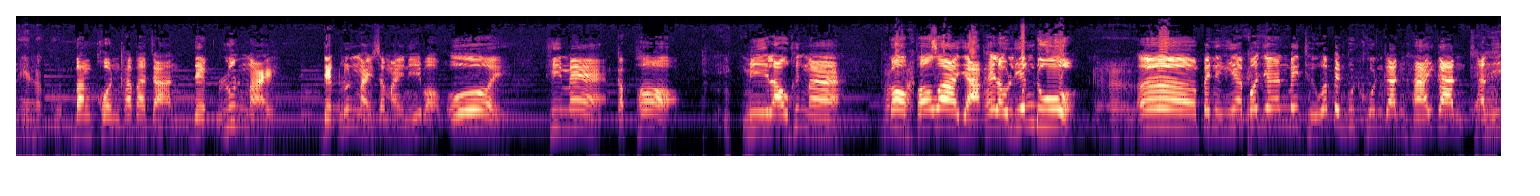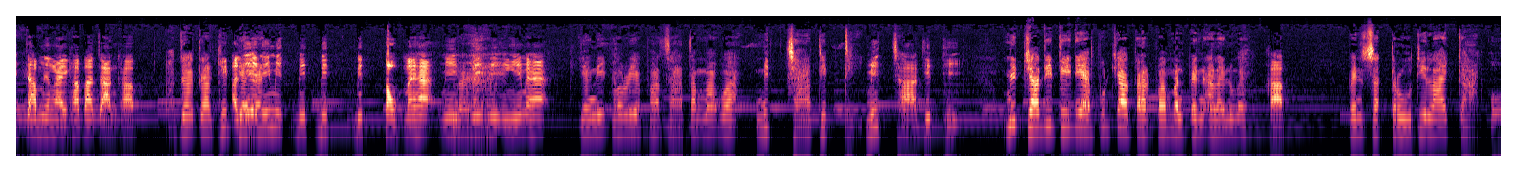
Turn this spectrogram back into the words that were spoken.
เนรคุณ บางคนครับอาจารย์ เด็กรุ่นใหม่ เด็กรุ่นใหม่สมัยนี้บอก โอ้ย ที่แม่กับพ่อ มีเราขึ้นมา ก็เพราะว่าอยากให้เราเลี้ยงดูเออเออ เป็นอย่างเงี้ยเพราะฉะนั้นไม่ถือว่าเป็นบุญคุณกันหายกันใช่อันนี้จำยังไงครับอาจารย์ครับแต่แต่คิดอันอย่างนี้อันนี้นี้มีมีมีมีตบไหมฮะมีไม่มีมีอย่างนี้ไหมฮะ อย่างนี้เขาเรียกภาษาธรรมะว่า มิจฉาทิฏฐิ มิจฉาทิฏฐิ มิจฉาทิฏฐิเนี่ยพุทธเจ้าตรัสว่ามันเป็นอะไรรู้ไหมครับ เป็นศัตรูที่ร้ายกาจโอ้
